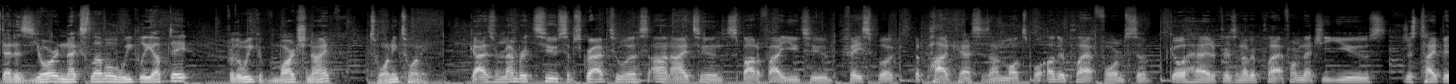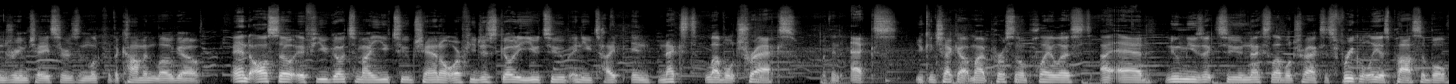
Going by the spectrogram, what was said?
that is your next level weekly update for the week of March 9th, 2020. Guys, remember to subscribe to us on iTunes, Spotify, YouTube, Facebook. The podcast is on multiple other platforms, so go ahead. If there's another platform that you use, just type in Dream Chasers and look for the common logo. And also, if you go to my YouTube channel or if you just go to YouTube and you type in Next Level Trax with an X, you can check out my personal playlist. I add new music to Next Level Trax as frequently as possible.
